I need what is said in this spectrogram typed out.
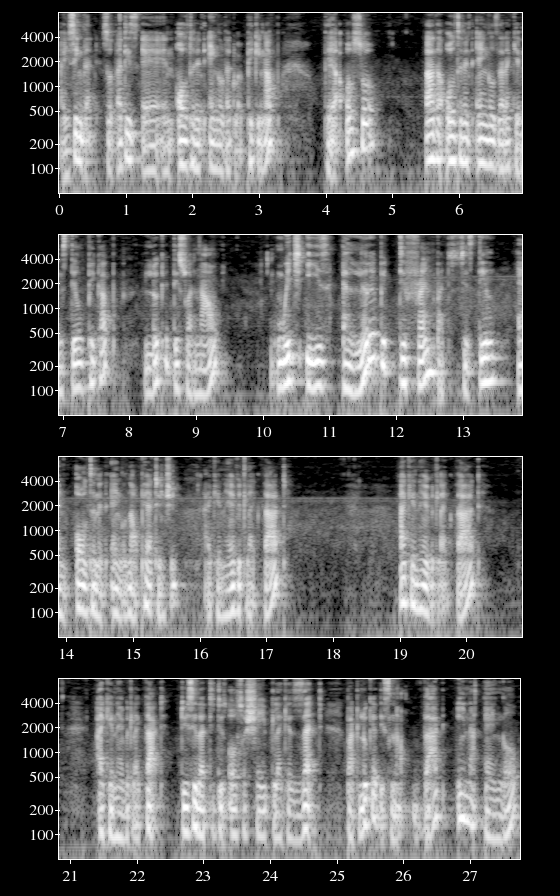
Are you seeing that? So that is a, an alternate angle that we're picking up. There are also other alternate angles that I can still pick up. Look at this one now which is a little bit different but it is still an alternate angle. Now pay attention. I can have it like that. I can have it like that. I can have it like that. Do you see that it is also shaped like a Z? But look at this now. That inner angle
